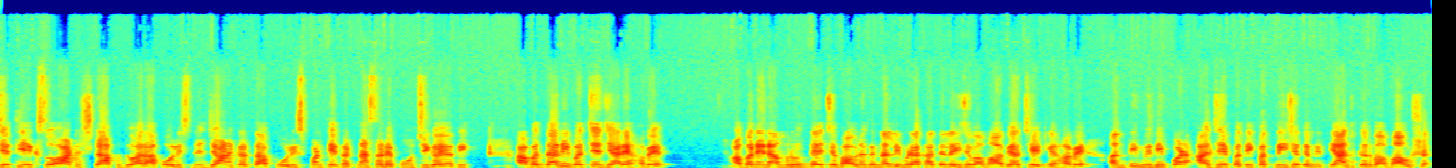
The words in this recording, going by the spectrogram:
જેથી એકસો આઠ સ્ટાફ દ્વારા પોલીસને જાણ કરતા પોલીસ પણ તે ઘટના સ્થળે પહોંચી ગઈ હતી. આ બધાની વચ્ચે જ્યારે હવે આ બંનેના મૃતદેહ છે, ભાવનગરના લીમડા ખાતે લઈ જવામાં આવ્યા છે, એટલે હવે અંતિમ વિધિ પણ આજે પતિ પત્ની છે, તેમની ત્યાં જ કરવામાં આવશે.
